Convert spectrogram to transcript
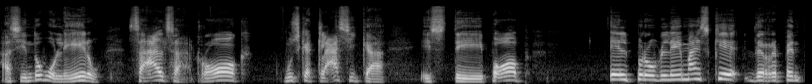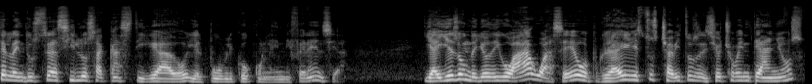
haciendo bolero, salsa, rock, música clásica, este, pop. El problema es que de repente la industria sí los ha castigado y el público con la indiferencia. Y ahí es donde yo digo aguas, ¿eh? Porque hay estos chavitos de 18, 20 años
